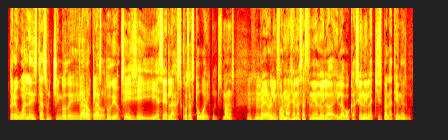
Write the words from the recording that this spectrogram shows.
Pero igual necesitas un chingo de Claro, claro. estudio. Sí, sí, sí. Y hacer las cosas tú, güey, con tus manos. Pero la información la estás teniendo y la, y la vocación y la chispa la tienes, güey.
